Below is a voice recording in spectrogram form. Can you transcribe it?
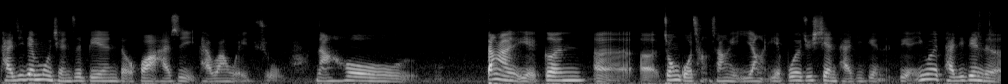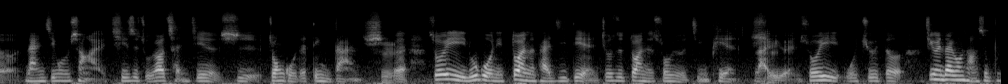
台积电目前这边的话，还是以台湾为主，然后。也跟呃呃中国厂商一样，也不会去限台积电的电，因为台积电的南京或上海其实主要承接的是中国的订单，是。对，所以如果你断了台积电，就是断了所有的晶片来源，所以我觉得晶圆代工厂是不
